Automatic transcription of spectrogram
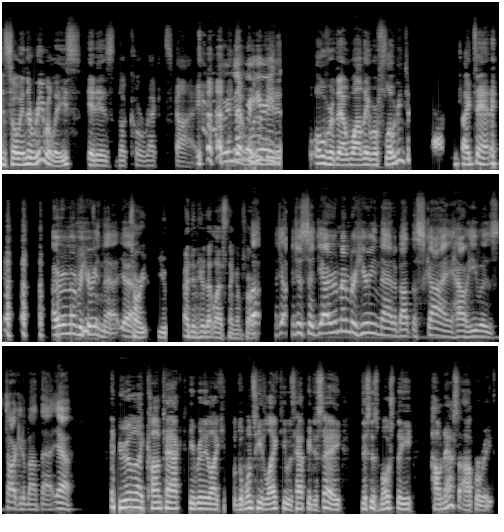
And so in the re-release, it is the correct sky. I remember hearing over them while they were floating to Titanic. I remember hearing that. Yeah. Sorry, you. I didn't hear that last thing. I'm sorry. Uh, I just said, yeah, I remember hearing that about the sky, how he was talking about that. Yeah. And he really liked Contact. He really liked the ones he liked. He was happy to say this is mostly how NASA operates,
